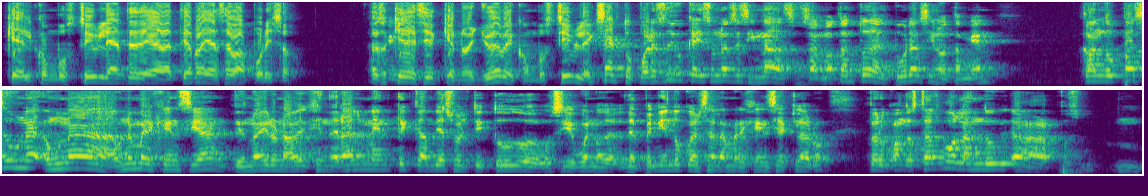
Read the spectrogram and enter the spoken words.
que el combustible antes de llegar a tierra ya se vaporizó. Eso quiere decir que no llueve combustible. Exacto, por eso digo que hay zonas designadas, o sea, no tanto de altura, sino también cuando pasa una, una, una emergencia de una aeronave, generalmente cambia su altitud, o, o sí, bueno, de- dependiendo cuál sea la emergencia, claro, pero cuando estás volando, ah, pues, mm,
